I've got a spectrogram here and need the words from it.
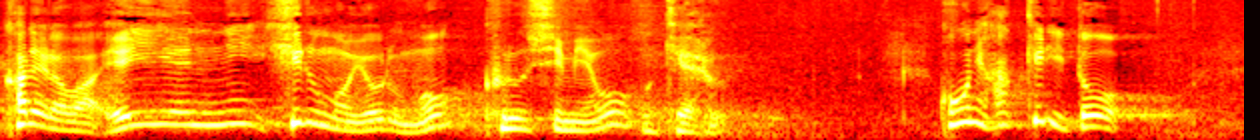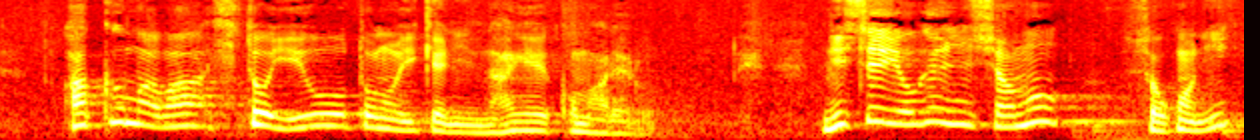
彼らは永遠に昼も夜も苦しみを受ける。ここにはっきりと悪魔は火と硫黄との池に投げ込まれる。偽預言者もそこに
